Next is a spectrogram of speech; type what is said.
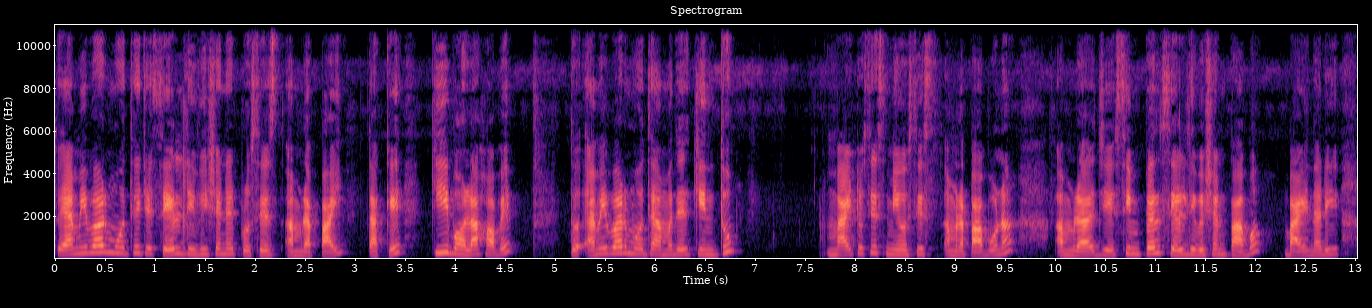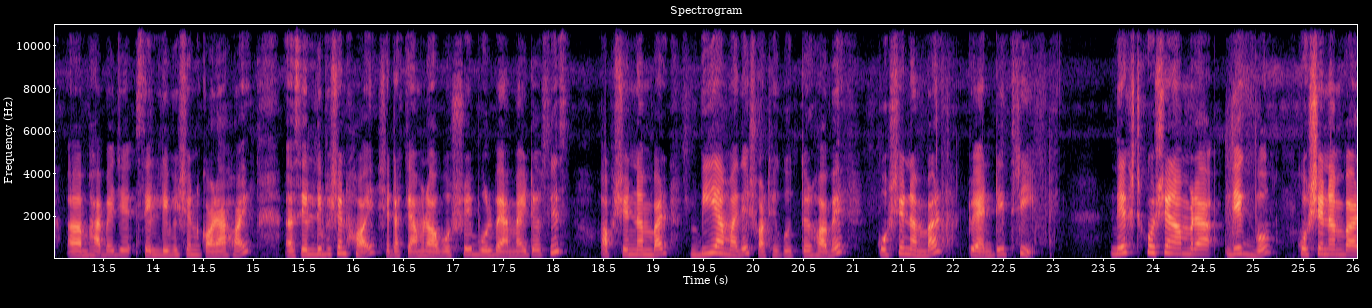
তো অ্যামিবার মধ্যে যে সেল ডিভিশনের প্রসেস আমরা পাই, তাকে কি বলা হবে? তো অ্যামিবার মধ্যে আমাদের কিন্তু মাইটোসিস মিওসিস আমরা পাবো না। আমরা যে সিম্পল সেল ডিভিশন পাবো, বাইনারি ভাবে যে সেল ডিভিশন করা হয় সেল ডিভিশন হয়, সেটাকে আমরা অবশ্যই বলব অ্যামাইটোসিস। অপশন নাম্বার বি আমাদের সঠিক উত্তর হবে question number twenty three. Next question আমরা দেখব, question number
